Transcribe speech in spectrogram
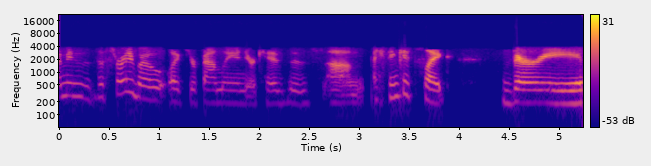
I mean, the story about like your family and your kids is, um, I think it's like very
